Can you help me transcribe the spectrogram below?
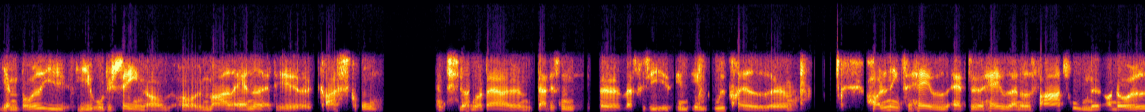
Jamen, både i, i Odysseen og, og meget andet af det øh, græsk rom, der, øh, der er det sådan, hvad skal jeg sige, en, en udpræget øh, holdning til havet, at øh, havet er noget faretruende og noget,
